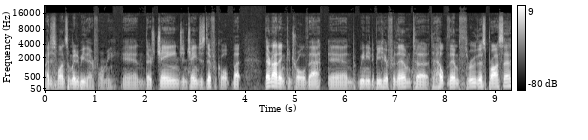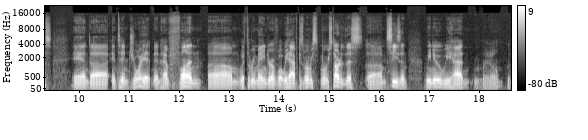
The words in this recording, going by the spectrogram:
I just wanted somebody to be there for me. And there's change, and change is difficult, but they're not in control of that, and we need to be here for them to, to help them through this process and uh, and to enjoy it and have fun um, with the remainder of what we have. Because when we when we started this um, season, we knew we had you know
